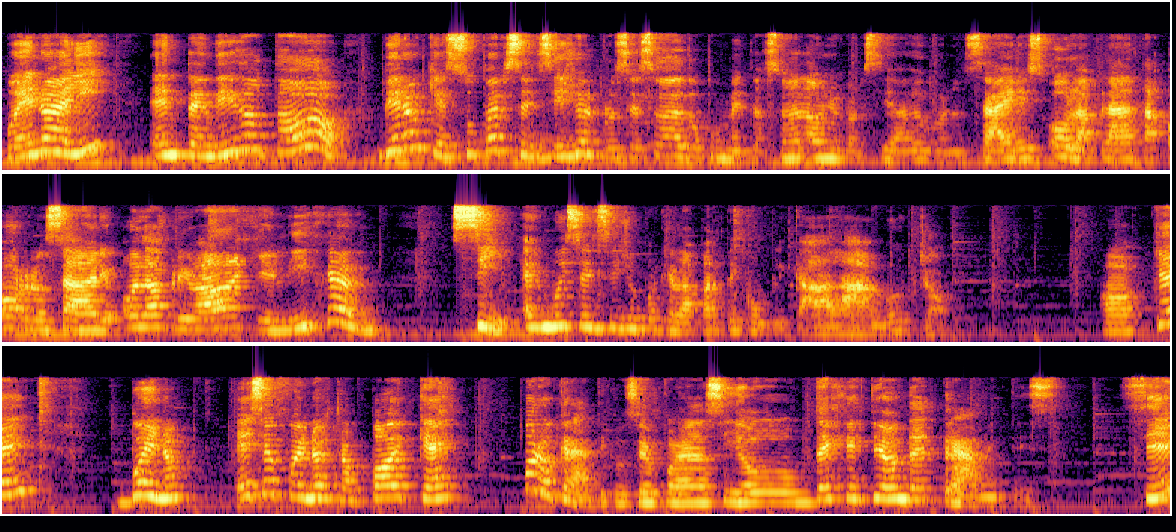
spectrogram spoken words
Bueno, ahí ¿Entendido todo? ¿Vieron que es súper sencillo el proceso de documentación en la Universidad de Buenos Aires o La Plata o Rosario o la privada que elijan? Sí, es muy sencillo porque la parte complicada la hago yo. ¿Ok? Bueno, ese fue nuestro podcast burocrático, se puede decir, o de gestión de trámites. ¿Sí?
